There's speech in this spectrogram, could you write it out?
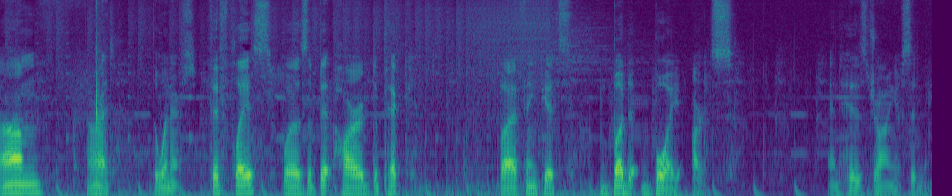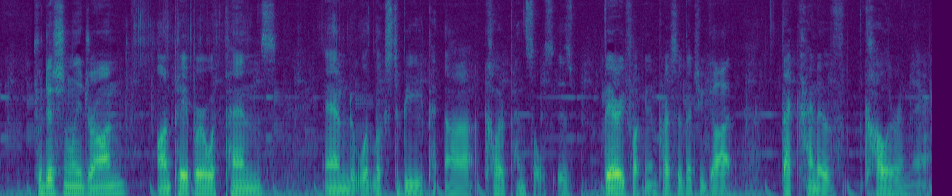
Um, all right, the winners. Fifth place was a bit hard to pick, but I think it's Bud Boy Arts and his drawing of Sydney. Traditionally drawn on paper with pens and what looks to be uh, colored pencils is very fucking impressive that you got that kind of color in there.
